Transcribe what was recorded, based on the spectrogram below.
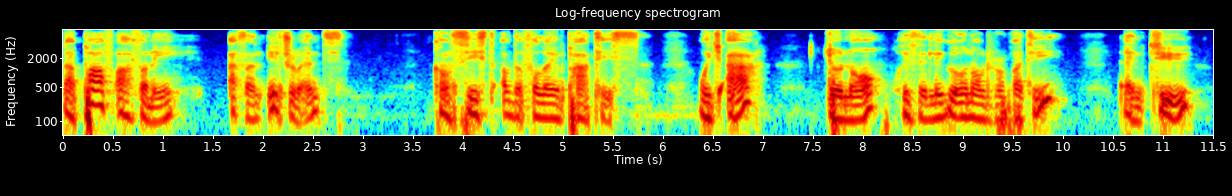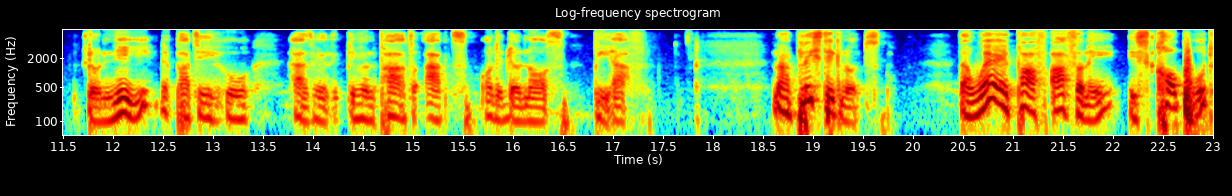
that power of attorney as an instrument consists of the following parties, which are donor, who is the legal owner of the property, and two, donee, the party who has been given power to act on the donor's behalf. Now, please take note that where a power of attorney is coupled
